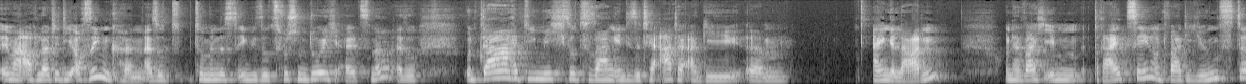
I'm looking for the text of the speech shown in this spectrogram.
immer auch Leute, die auch singen können. Also zumindest irgendwie so zwischendurch als, ne? Also, und da hat die mich sozusagen in diese Theater AG ähm, eingeladen. Und dann war ich eben 13 und war die Jüngste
